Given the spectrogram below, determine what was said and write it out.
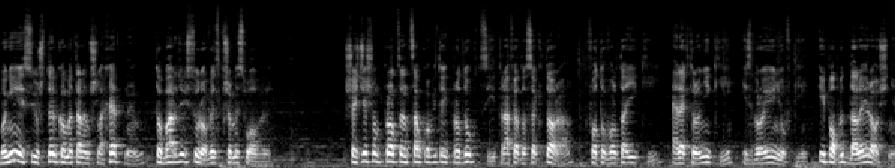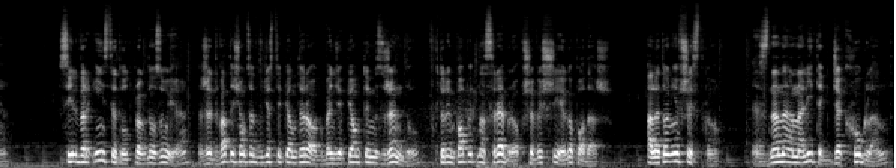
Bo nie jest już tylko metalem szlachetnym, to bardziej surowiec przemysłowy. 60% całkowitej produkcji trafia do sektora fotowoltaiki, elektroniki i zbrojeniówki i popyt dalej rośnie. Silver Institute prognozuje, że 2025 rok będzie piątym z rzędu, w którym popyt na srebro przewyższy jego podaż. Ale to nie wszystko. Znany analityk Jack Hugland,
